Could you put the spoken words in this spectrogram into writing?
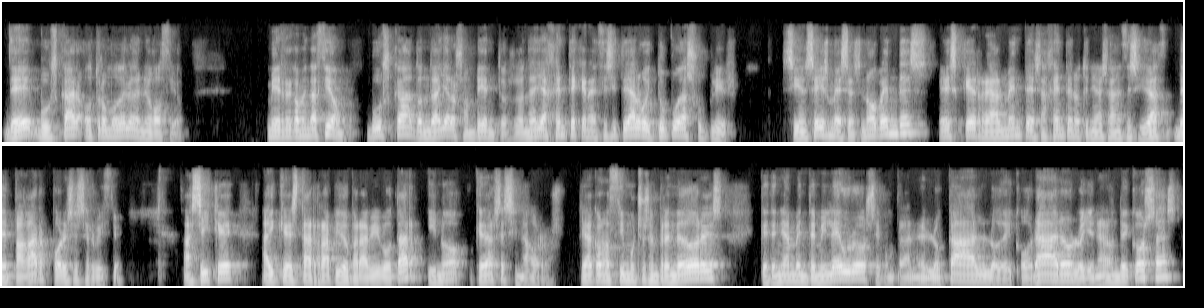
de buscar otro modelo de negocio. Mi recomendación, busca donde haya los hambrientos, donde haya gente que necesite algo y tú puedas suplir. Si en seis meses no vendes, es que realmente esa gente no tenía esa necesidad de pagar por ese servicio. Así que hay que estar rápido para pivotar y no quedarse sin ahorros. Ya conocí muchos emprendedores que tenían 20.000 euros, se compraron el local, lo decoraron, lo llenaron de cosas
